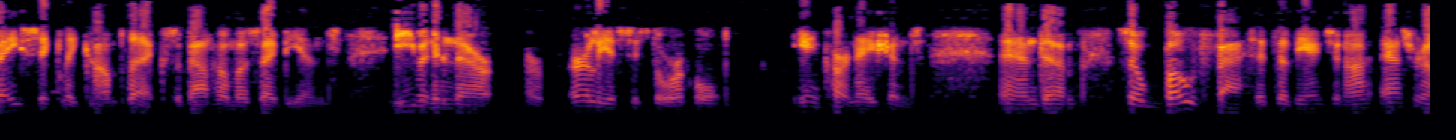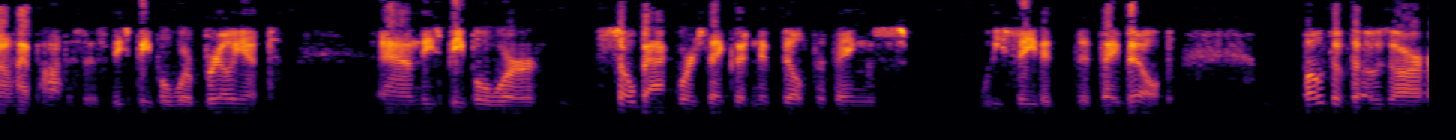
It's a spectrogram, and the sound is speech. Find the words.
basically complex about Homo sapiens, even in their earliest historical incarnations. And um, so both facets of the ancient astronaut hypothesis, these people were brilliant and these people were so backwards they couldn't have built the things we see that, that they built. Both of those are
